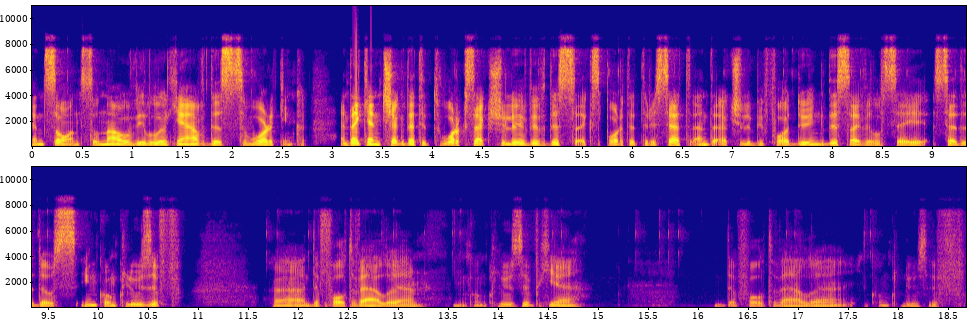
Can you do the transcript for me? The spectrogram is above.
and so on. So now we will have this working. And I can check that it works actually with this exported reset. And actually before doing this, I will say set those inconclusive uh, default value inconclusive here default value inconclusive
